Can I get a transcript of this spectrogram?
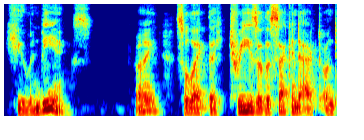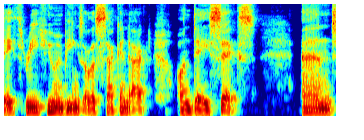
human beings, right? So like the trees are the second act on day three, human beings are the second act on day six. And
